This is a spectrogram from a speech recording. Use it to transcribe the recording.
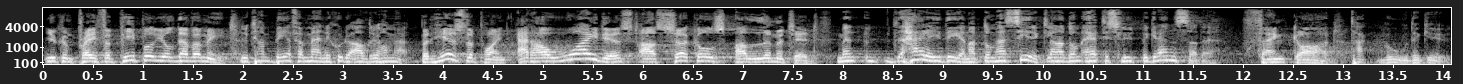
You can pray for people you'll never meet. Du kan be för människor du aldrig har mött. But here's the point at our widest, our circles are limited. Men det här är idén att de här cirklarna, de är till slut begränsade. Thank God. Tack gode Gud.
